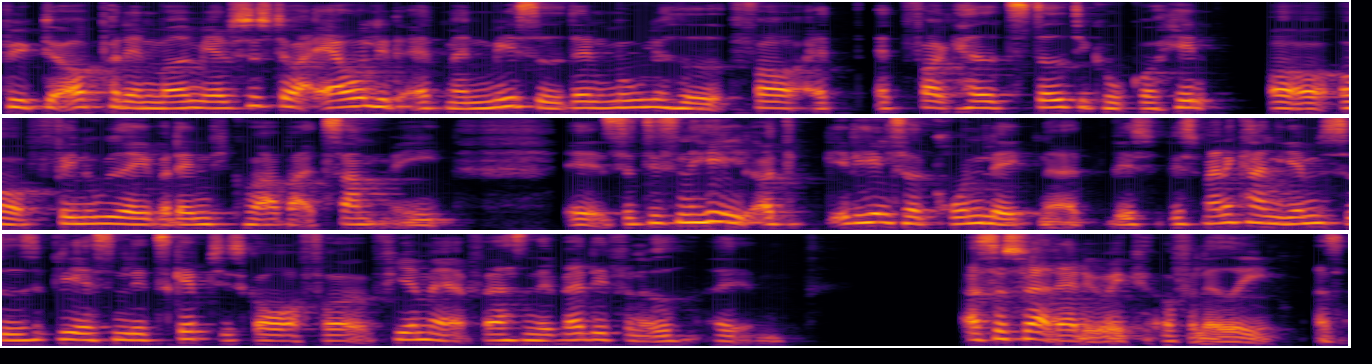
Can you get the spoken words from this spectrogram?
bygge det op på den måde, men jeg synes, det var ærgerligt, at man missede den mulighed for, at, at folk havde et sted, de kunne gå hen og, og finde ud af, hvordan de kunne arbejde sammen med en. Øh, så det er sådan helt, og det er det hele taget grundlæggende, at hvis, hvis man ikke har en hjemmeside, så bliver jeg sådan lidt skeptisk over for firmaer, for jeg er sådan lidt, hvad er det for noget? Øh, og så svært er det jo ikke at få lavet en. Altså,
